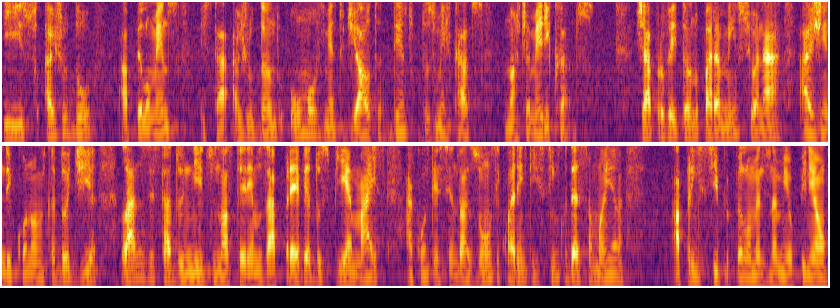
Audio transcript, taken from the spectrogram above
E isso ajudou a, pelo menos, está ajudando o movimento de alta dentro dos mercados norte-americanos. Já aproveitando para mencionar a agenda econômica do dia, lá nos Estados Unidos nós teremos a prévia dos PMIs acontecendo às 11h45 dessa manhã. A princípio, pelo menos na minha opinião,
